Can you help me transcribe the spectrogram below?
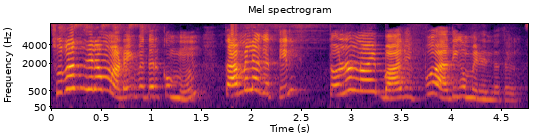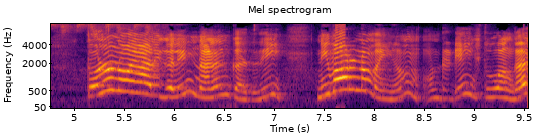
சுதந்திரம் அடைவதற்கு முன் தமிழகத்தில் தொழுநோய் பாதிப்பு அதிகம் இருந்தது தொழுநோயாளிகளின் நலன் கருதி நிவாரண மையம் ஒன்றினை துவங்க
